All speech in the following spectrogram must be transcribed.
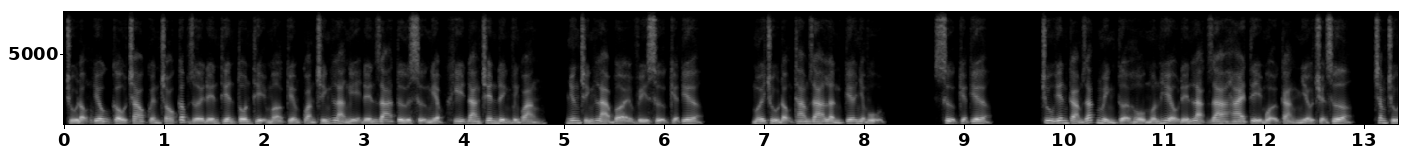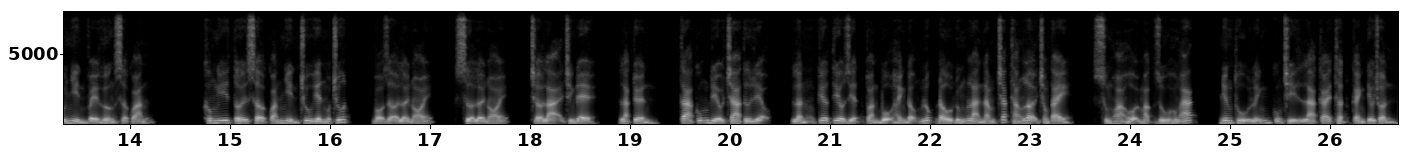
chủ động yêu cầu trao quyền cho cấp dưới đến thiên tôn thị mở kiếm quán chính là nghĩ đến giã từ sự nghiệp khi đang trên đỉnh vinh quang, nhưng chính là bởi vì sự kiện kia mới chủ động tham gia lần kia nhiệm vụ. Sự kiện kia? Chu yên cảm giác mình tựa hồ muốn hiểu đến lạc gia hai tỷ bội càng nhiều chuyện xưa, chăm chú nhìn về hướng sở quán không nghĩ tới sở quán nhìn chu yên một chút, bỏ dở lời nói, sửa lời nói, trở lại chính đề, lạc tuyền, ta cũng điều tra tư liệu, lần kia tiêu diệt toàn bộ hành động lúc đầu đúng là năm chắc thắng lợi trong tay sùng hỏa hội mặc dù hung ác, nhưng thủ lĩnh cũng chỉ là cái thật cảnh tiêu chuẩn,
